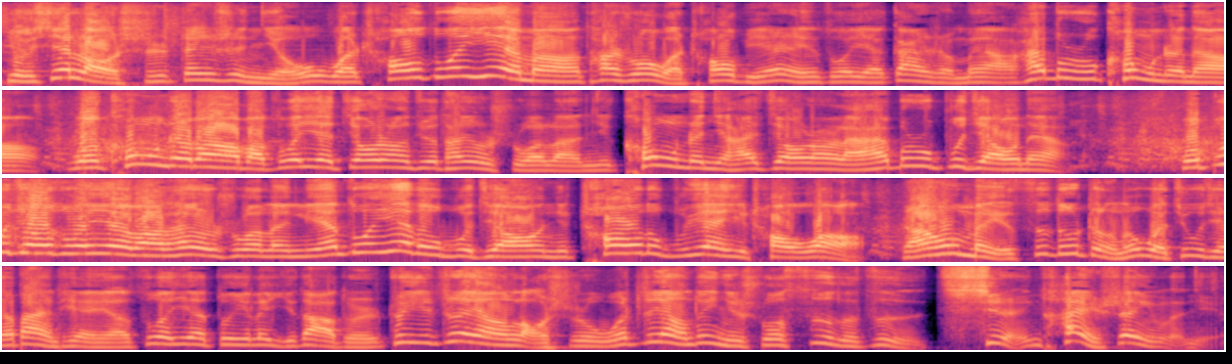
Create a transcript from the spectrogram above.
有些老师真是牛，我抄作业吗？他说我抄别人作业干什么呀？还不如空着呢。我空着吧，把作业交上去。他又说了，你空着你还交上来，还不如不交呢。我不交作业吧，他又说了，你连作业都不交，你抄都不愿意抄啊。然后每次都整得我纠结半天呀，作业堆了一大堆。至于这样，老师，我只想对你说四个字：欺人太甚了你。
